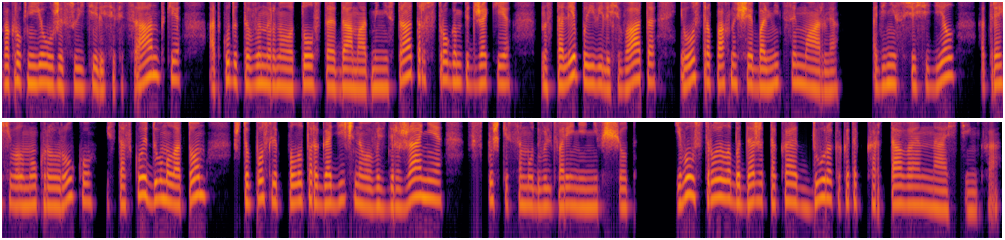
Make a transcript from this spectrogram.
Вокруг нее уже суетились официантки, откуда-то вынырнула толстая дама-администратор в строгом пиджаке, на столе появились вата и остро пахнущая больницей марля. А Денис все сидел, отряхивал мокрую руку и с тоской думал о том, что после полуторагодичного воздержания вспышки самоудовлетворения не в счет. Его устроила бы даже такая дура, как эта картавая Настенька.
